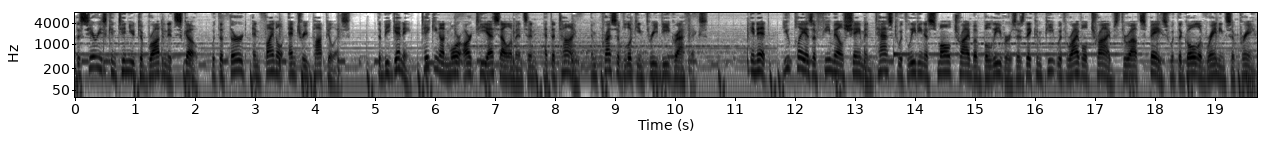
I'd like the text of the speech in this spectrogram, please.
the series continued to broaden its scope, with the third, and final, entry Populous. The beginning, taking on more RTS elements and, at the time, impressive-looking 3D graphics. In it, you play as a female shaman tasked with leading a small tribe of believers as they compete with rival tribes throughout space with the goal of reigning supreme.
